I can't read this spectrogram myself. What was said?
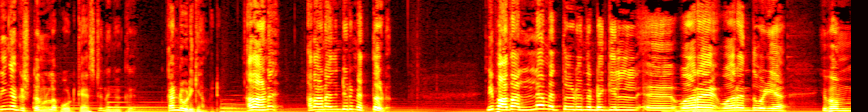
നിങ്ങൾക്ക് ഇഷ്ടമുള്ള പോഡ്കാസ്റ്റ് നിങ്ങൾക്ക് കണ്ടുപിടിക്കാൻ പറ്റും. അതാണ് അതാണ് അതിന്റെ ഒരു മെത്തേഡ് ഇനിയിപ്പോൾ അതല്ല മെത്തേഡ് എന്നുണ്ടെങ്കിൽ വേറെ വേറെ എന്ത് വഴിയാ? ഇപ്പം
